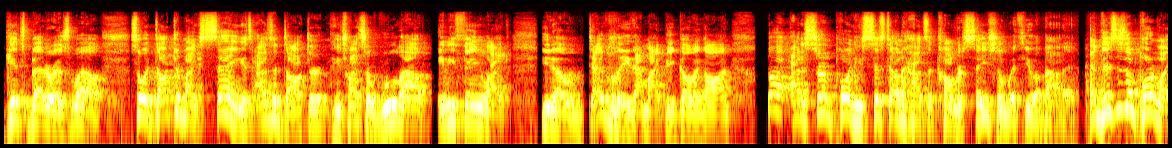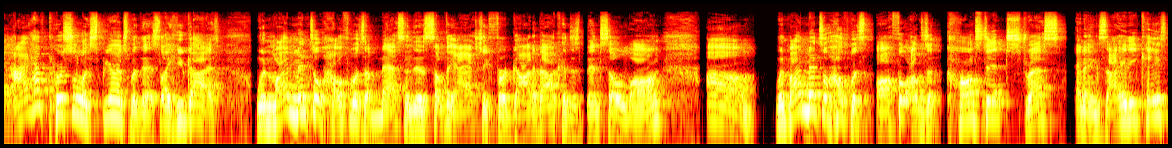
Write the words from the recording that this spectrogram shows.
gets better as well. So what Dr. Mike's saying is, as a doctor, he tries to rule out anything like, you know, deadly that might be going on, but at a certain point, he sits down and has a conversation with you about it. And this is important, like I have personal experience with this. Like you guys, when my mental health was a mess, and this is something I actually forgot about because it's been so long, um, when my mental health was awful, I was a constant stress and anxiety case,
